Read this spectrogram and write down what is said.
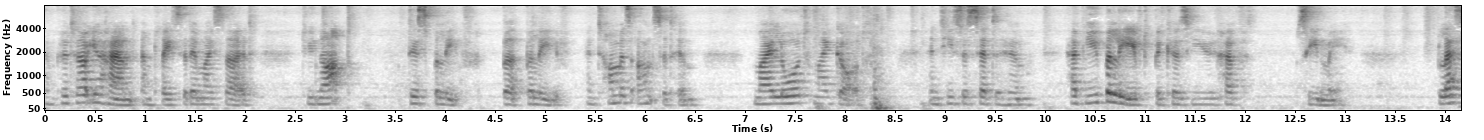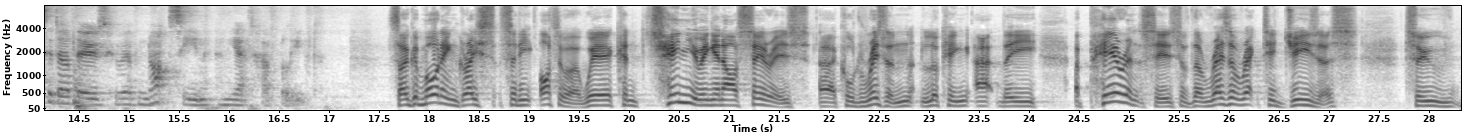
and put out your hand and place it in my side. Do not disbelieve, but believe. And Thomas answered him, My Lord, my God. And Jesus said to him, have you believed because you have seen me? Blessed are those who have not seen and yet have believed. So, good morning, Grace City, Ottawa. We're continuing in our series uh, called Risen, looking at the appearances of the resurrected Jesus to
